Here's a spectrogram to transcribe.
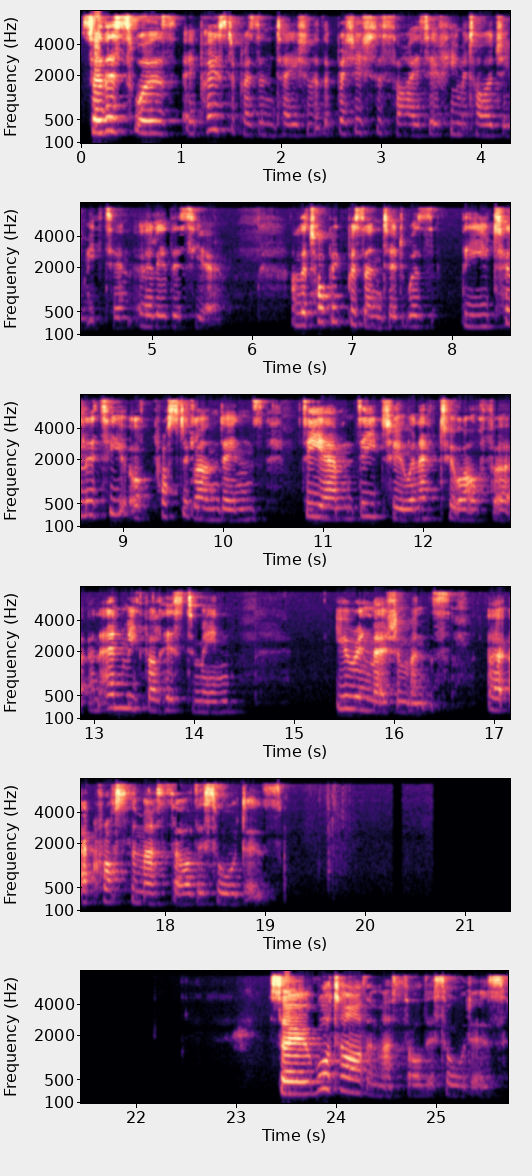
So this was a poster presentation at the British Society of Haematology meeting earlier this year and the topic presented was the utility of prostaglandins DM, D2 and F2 alpha and N-methylhistamine urine measurements uh, across the mast cell disorders. So what are the mast cell disorders?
